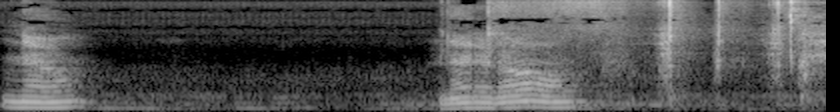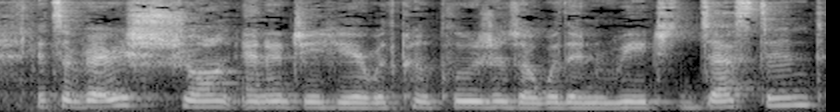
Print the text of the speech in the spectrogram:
No. Not at all. It's a very strong energy here with conclusions are within reach. Destined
